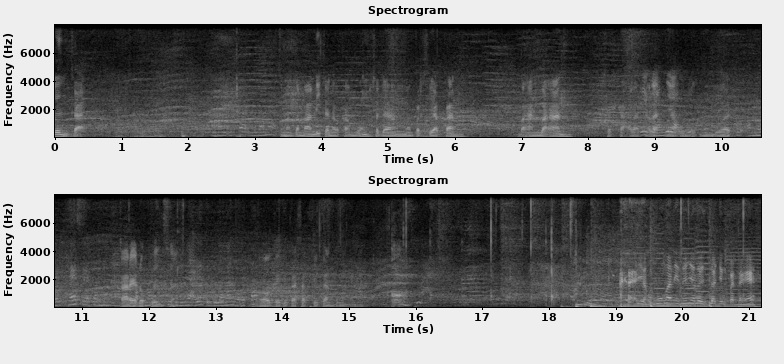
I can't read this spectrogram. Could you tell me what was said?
lencak. Teman-teman di channel Kampung sedang mempersiapkan bahan-bahan serta alat-alatnya untuk membuat karedok lensa. Oke, kita saksikan teman-teman. ya hubungan itunya lensa jeung PTS.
